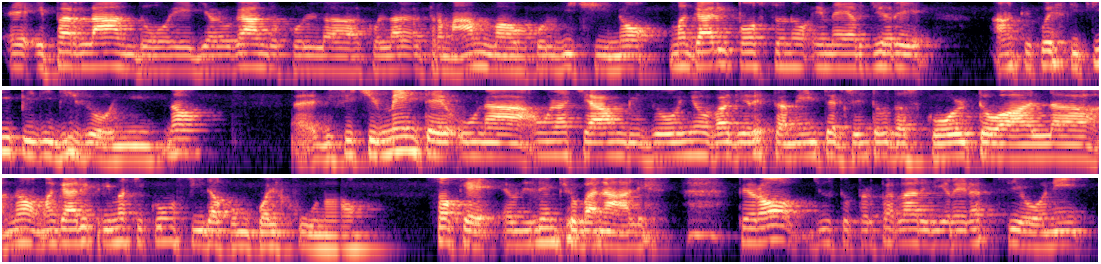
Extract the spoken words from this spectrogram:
eh, e parlando e dialogando con, la, con l'altra mamma o col vicino, magari possono emergere anche questi tipi di bisogni, no? Eh, difficilmente una, una, che ha un bisogno va direttamente al centro d'ascolto, al, no, magari prima si confida con qualcuno. So che è un esempio banale, però giusto per parlare di relazioni,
